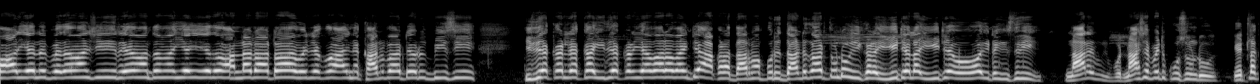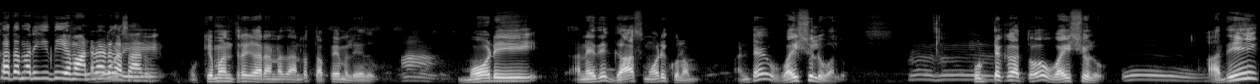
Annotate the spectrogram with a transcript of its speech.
పాల్గొని పెద్ద మనిషి రేవంతమయ్య ఏదో అన్నాడట. ఆయన కనబడ్డాడు బీసీ. ఇది ఎక్కడ లెక్క? ఇది ఎక్కడ వ్యవహారం అంటే అక్కడ ధర్మపురి దండు కడుతుండు ఇక్కడ ఈటెలా ఈటే ఓ ఇట ఇసిరి. నార నాశ పెట్టి కూర్చుండు ఎట్ల కథ మరి ఇది? ఏమో అన్నాడట కదా సార్. ముఖ్యమంత్రి గారు అన్న దాంట్లో తప్పేమీ లేదు. మోడీ అనేది గాస్ మోడీ కులం. అంటే వైశ్యులు వాళ్ళు. పుట్టుకతో వైశ్యులు. అది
